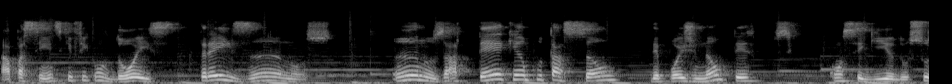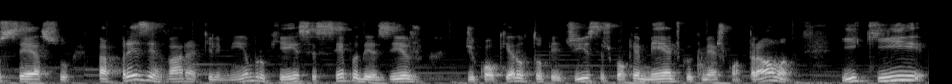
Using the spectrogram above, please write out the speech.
Há pacientes que ficam dois, três anos, anos até que a amputação, depois de não ter conseguido sucesso para preservar aquele membro, que esse é sempre o desejo de qualquer ortopedista, de qualquer médico que mexe com trauma, e que,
